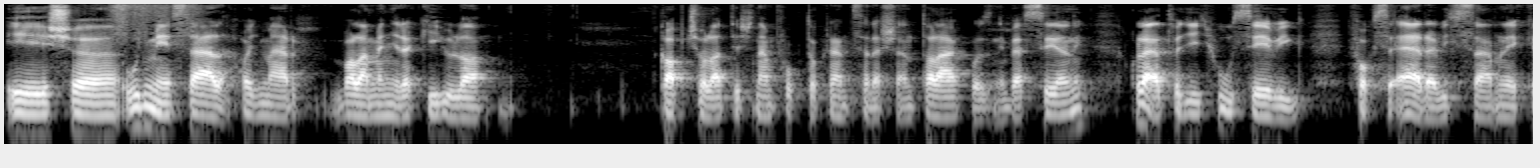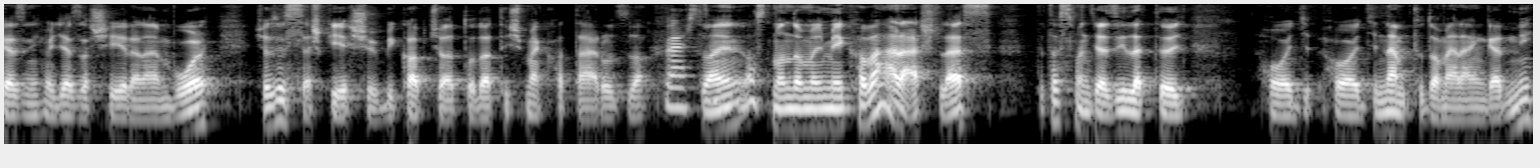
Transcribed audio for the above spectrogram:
és úgy mész el, hogy már valamennyire kihűl a kapcsolat, és nem fogtok rendszeresen találkozni, beszélni, akkor lehet, hogy így 20 évig fogsz erre visszaemlékezni, hogy ez a sérelem volt, és az összes későbbi kapcsolatodat is meghatározza. Persze. Szóval én azt mondom, hogy még ha vállás lesz, tehát azt mondja az illető, hogy hogy, hogy nem tudom elengedni,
